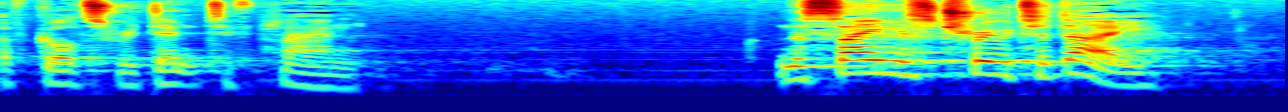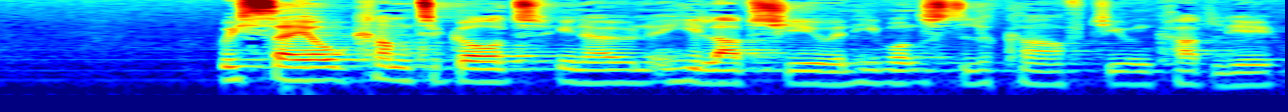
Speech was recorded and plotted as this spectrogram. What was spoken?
of God's redemptive plan. And the same is true today. We say, Oh, come to God, you know, and He loves you and He wants to look after you and cuddle you.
